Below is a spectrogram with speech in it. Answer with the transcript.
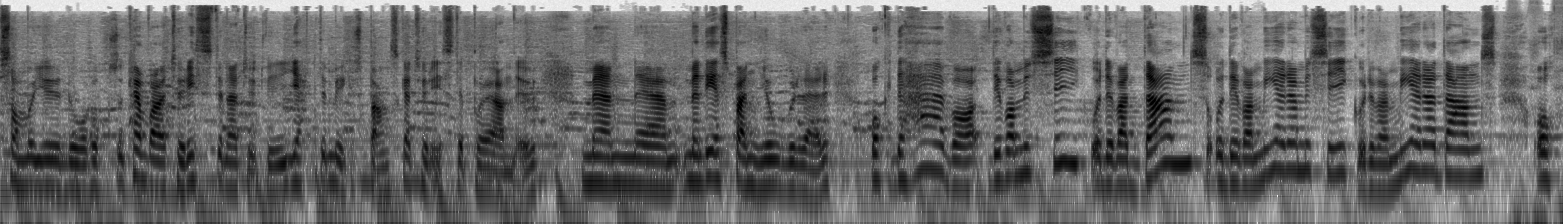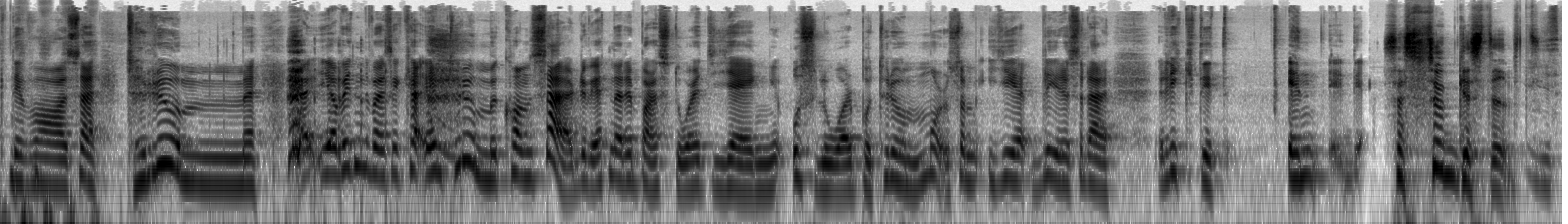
som ju då också kan vara turister naturligtvis. Det är jättemycket spanska turister på ön nu. Men, eh, men det är spanjorer. Och det här var, det var musik och det var dans och det var mera musik och det var mera dans. Och det var så här trum... Jag vet inte vad jag ska kalla En trumkonsert, du vet när det bara står ett gäng och slår på trummor. Som ger, blir det sådär riktigt en, så suggestivt.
